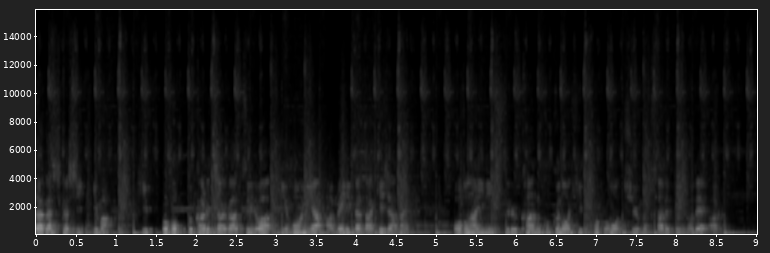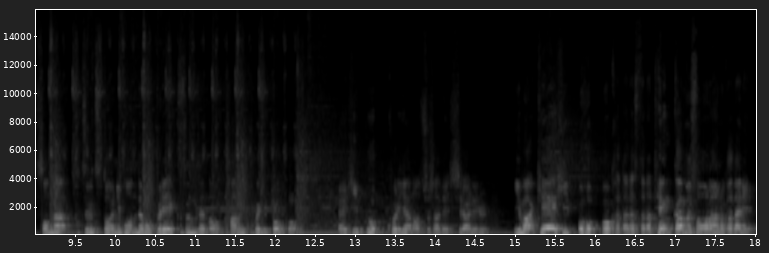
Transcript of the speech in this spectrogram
だがしかし今ヒップホップカルチャーが熱いのは日本やアメリカだけじゃない。お隣に位置する韓国のヒップホップも注目されているのであるそんなふつふつと日本でもブレイク寸前の韓国ヒップホップを、えーヒップホップコリアの著者で知られる今 K ヒップホップを語らせたら天下無双なあの方に、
